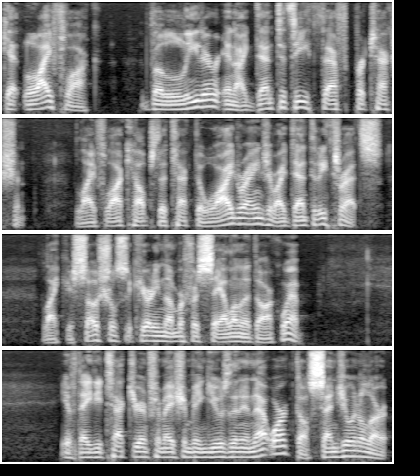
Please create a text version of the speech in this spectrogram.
Get Lifelock, the leader in identity theft protection. Lifelock helps detect a wide range of identity threats like your social security number for sale on the dark web. If they detect your information being used in a network, they'll send you an alert.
